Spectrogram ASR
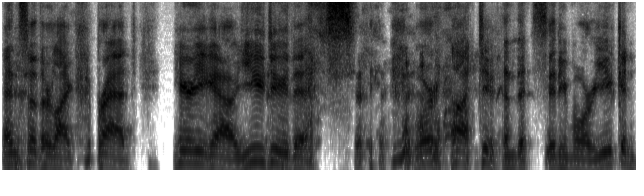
and so they're like, Brad, here you go, you do this. We're not doing this anymore. You can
